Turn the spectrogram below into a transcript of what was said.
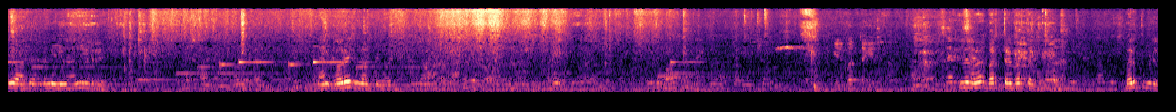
ನೀವು ಅದು ಬನ್ನಿ ನೀವು ಹಂಗೆ ಇಡ್ರಿ. ನಾನು ಕವರೇಜ್ ಮಾಡ್ತೀನಿ ನೋಡಿ. ಬರ್ತಾರೆ ಬರ್ತಾರೆ ಬರ್ತು ಬಿಡಿ.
